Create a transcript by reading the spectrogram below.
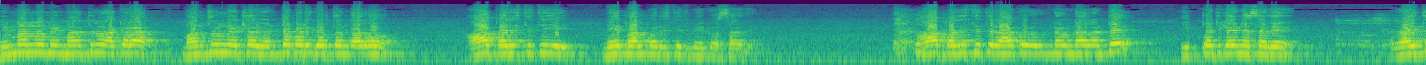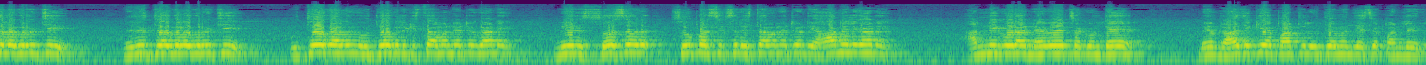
మిమ్మల్ని మీ మంత్రులు అక్కడ మంత్రులను ఎట్లా వెంటబడి కొడుతున్నారో ఆ పరిస్థితి నేపాల్ పరిస్థితి మీకు వస్తుంది. ఆ పరిస్థితి రాకుండా ఉండాలంటే ఇప్పటికైనా సరే రైతుల గురించి నిరుద్యోగుల గురించి ఉద్యోగాలు ఉద్యోగులకు ఇస్తామనేటివి కానీ మీరు సోషల్ సూపర్ సిక్స్లు ఇస్తామనేటువంటి హామీలు కానీ అన్నీ కూడా నెరవేర్చకుంటే మేము రాజకీయ పార్టీలు ఉద్యమం చేసే పని లేదు.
